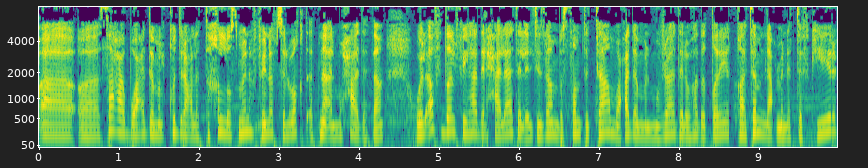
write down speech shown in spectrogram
آه، آه، صعب وعدم القدرة على التخلص منه في نفس الوقت أثناء المحادثة. والأفضل في هذه الحالات الالتزام بالصمت التام وعدم المجادلة وهذه الطريقة تمنع من التفكير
